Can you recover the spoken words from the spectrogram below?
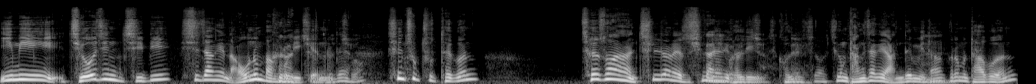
이미 지어진 집이 시장에 나오는 방법이 그렇죠. 있겠는데 그렇죠. 신축 주택은 최소한 한 7년에서 10년이 걸리, 걸리죠. 네. 지금 당장에 안 됩니다. 음. 그러면 답은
